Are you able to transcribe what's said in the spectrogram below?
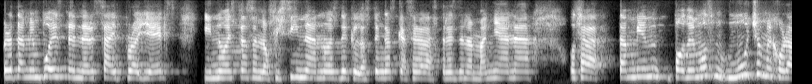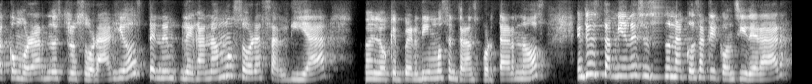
pero también puedes tener side projects y no estás en la oficina, no es de que los tengas que hacer a las 3 de la mañana. O sea, también podemos mucho mejor acomodar nuestros horarios, le ganamos horas al día en lo que perdimos en transportarnos. Entonces también eso es una cosa que considerar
